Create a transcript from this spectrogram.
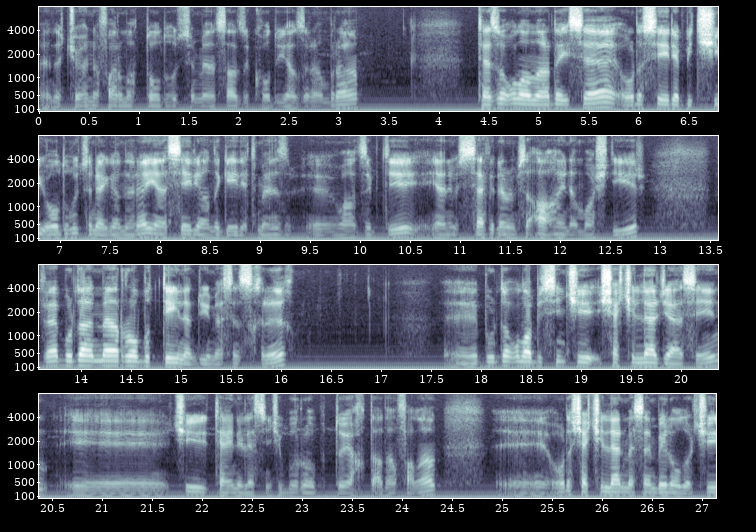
Mən də köhnə formatda olduğu üçün mən sadəcə kodu yazıram bura. Təzə olanlarda isə orada seriya bitişik olduğu üçün rəqəmlərə, yəni seriyanı da qeyd etməniz e, vacibdir. Yəni səhv eləmirəmsə AA ilə başlayır. Və burada mən robot deyiləm düyməsini sıxırıq. E, burada ola bilsin ki, şəkillər gəlsin, e, ki təyin eləsin ki, bu robotdur yaxud da adam falan. E, orada şəkillər məsələn belə olur ki,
